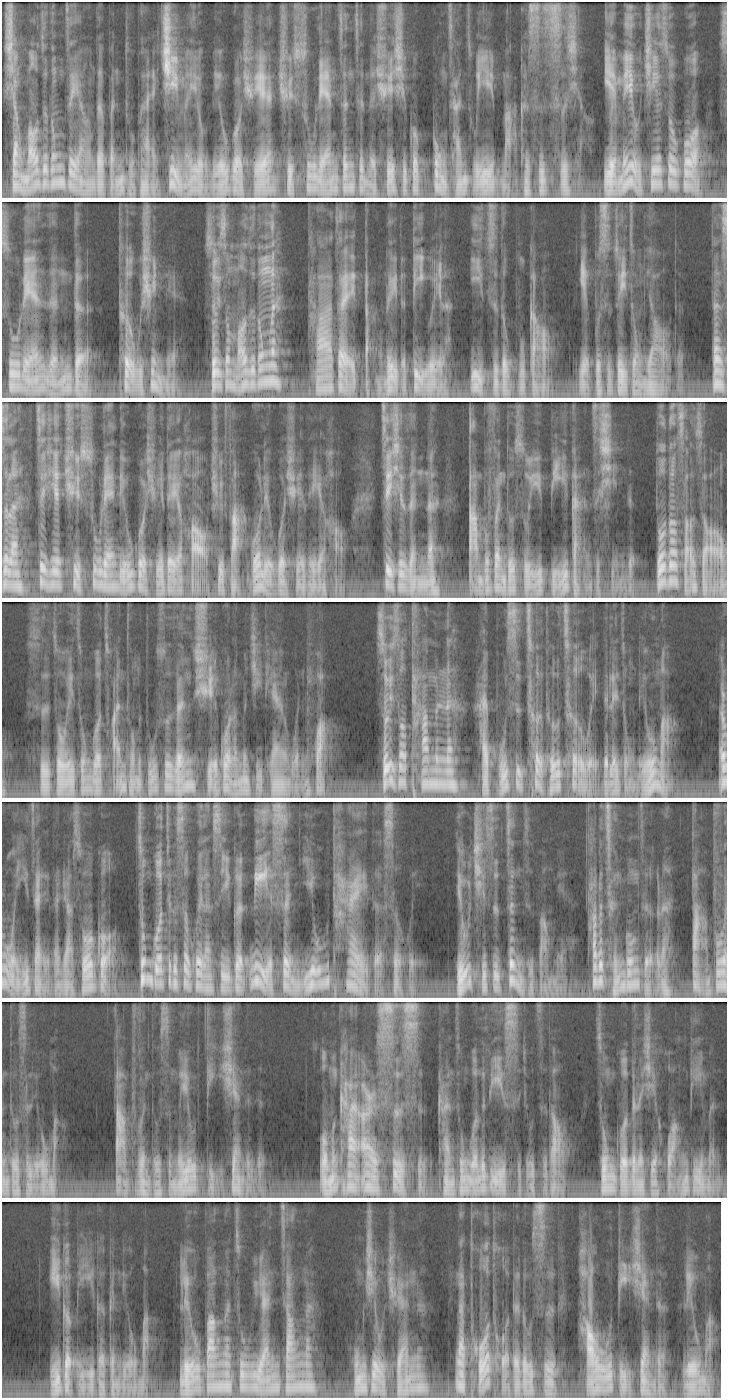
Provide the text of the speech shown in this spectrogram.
像毛泽东这样的本土派，既没有留过学，去苏联真正的学习过共产主义马克思思想，也没有接受过苏联人的特务训练。所以说，毛泽东呢，他在党内的地位呢，一直都不高，也不是最重要的。但是呢，这些去苏联留过学的也好，去法国留过学的也好，这些人呢，大部分都属于笔杆子型的，多多少少。是作为中国传统的读书人，学过那么几天文化，所以说他们呢，还不是彻头彻尾的那种流氓。而我一再给大家说过，中国这个社会呢，是一个劣胜优汰的社会，尤其是政治方面，他的成功者呢，大部分都是流氓，大部分都是没有底线的人。我们看二十四史，看中国的历史就知道，中国的那些皇帝们，一个比一个更流氓。刘邦啊，朱元璋啊，洪秀全呢、啊，那妥妥的都是毫无底线的流氓。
